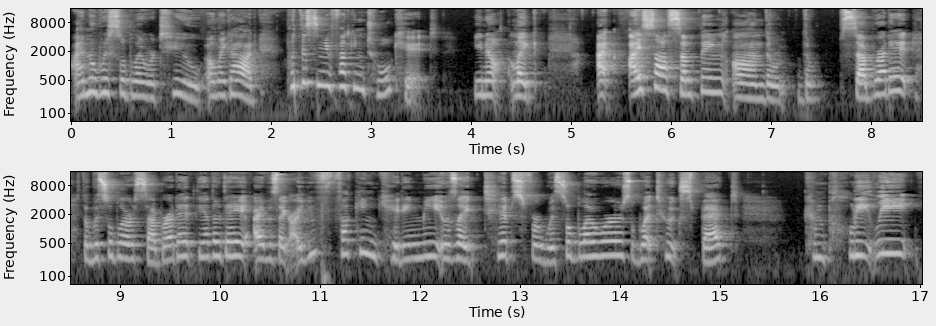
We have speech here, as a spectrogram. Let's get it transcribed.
I'm a whistleblower too. Oh my God, put this in your fucking toolkit. You know, like I, I saw something on the, the subreddit, the whistleblower subreddit the other day. I was like, are you fucking kidding me? It was like tips for whistleblowers, what to expect. Completely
